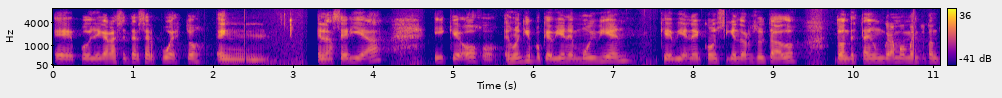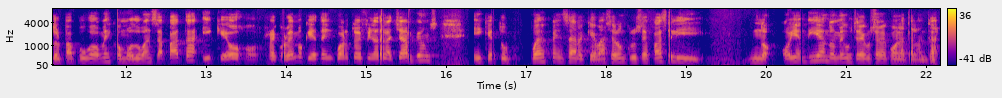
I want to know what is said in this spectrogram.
eh, pudo llegar a ese tercer puesto en, en la Serie A y que, ojo, es un equipo que viene muy bien, que viene consiguiendo resultados, donde está en un gran momento tanto el Papu Gómez como Duban Zapata y que, ojo, recordemos que ya está en cuarto de final de la Champions y que tú puedes pensar que va a ser un cruce fácil y no, hoy en día no me gustaría cruzarme con el Atalanta.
